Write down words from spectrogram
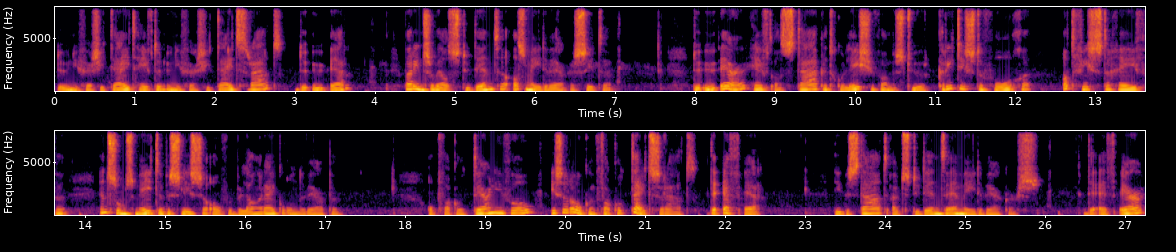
De universiteit heeft een universiteitsraad, de UR, waarin zowel studenten als medewerkers zitten. De UR heeft als taak het college van bestuur kritisch te volgen, advies te geven en soms mee te beslissen over belangrijke onderwerpen. Op facultair niveau is er ook een faculteitsraad, de FR. Die bestaat uit studenten en medewerkers. De FR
